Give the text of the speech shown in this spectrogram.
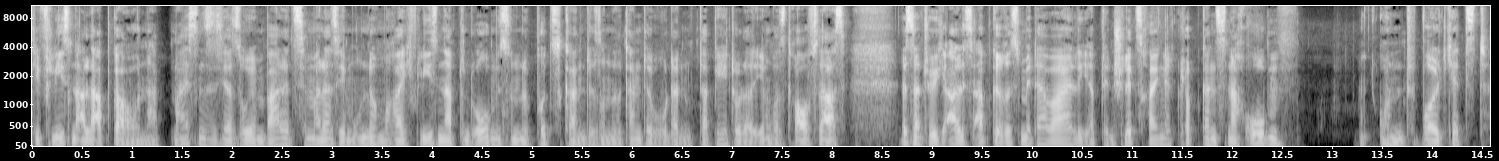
die Fliesen alle abgehauen habt. Meistens ist es ja so im Badezimmer, dass ihr im unteren Bereich Fliesen habt und oben ist so eine Putzkante, so eine Kante, wo dann Tapete oder irgendwas drauf saß. Ist natürlich alles abgerissen mittlerweile. Ihr habt den Schlitz reingekloppt ganz nach oben und wollt jetzt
